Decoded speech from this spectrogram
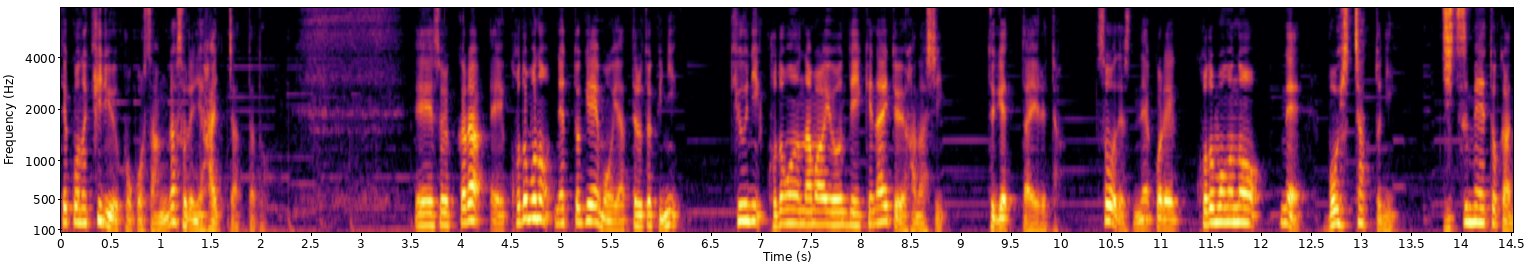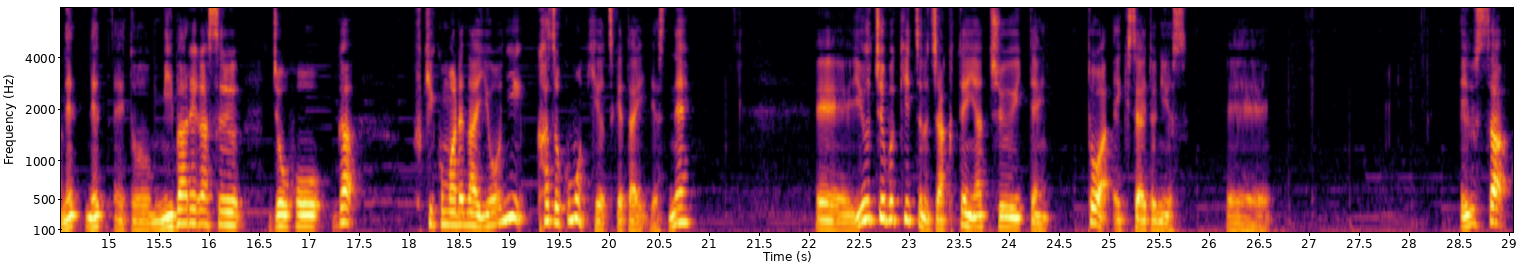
で、この桐生ココさんがそれに入っちゃったと。えー、それから、えー、子供のネットゲームをやってる時に、急に子供の名前を呼んでいけないという話、トゥゲッタいると。そうですね、これ、子供のね、ボイスチャットに実名とかね、ねえーと、見バレがする情報が吹き込まれないように家族も気をつけたいですね。えー、YouTube キッズの弱点や注意点とはエキサイトニュース。えー、エルサ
